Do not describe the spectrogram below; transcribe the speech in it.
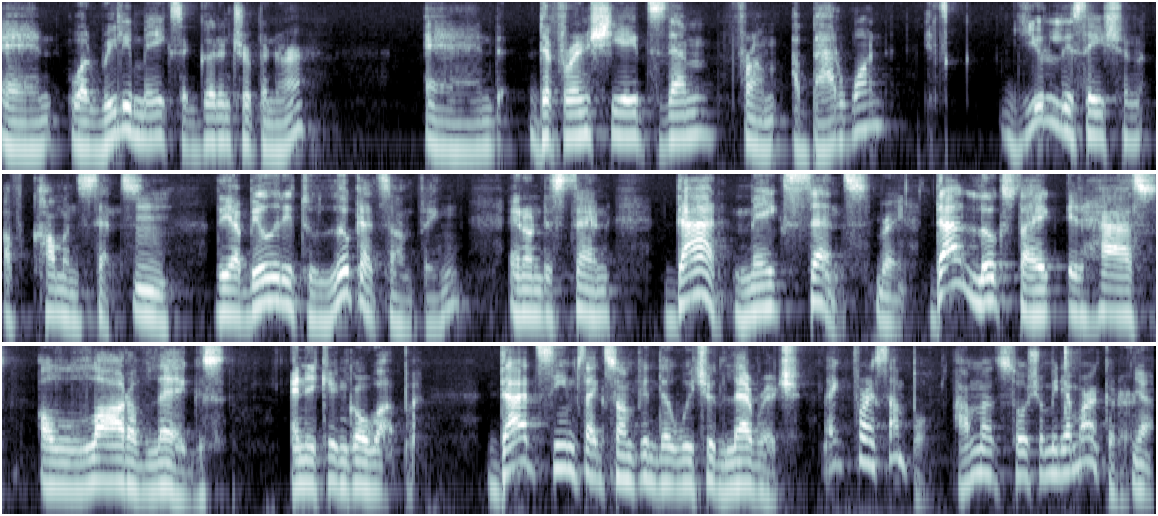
and what really makes a good entrepreneur and differentiates them from a bad one, it's utilization of common sense. The ability to look at something and understand that makes sense. Right. That looks like it has a lot of legs and it can go up. That seems like something that we should leverage. Like, for example, I'm a social media marketer. Yeah.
